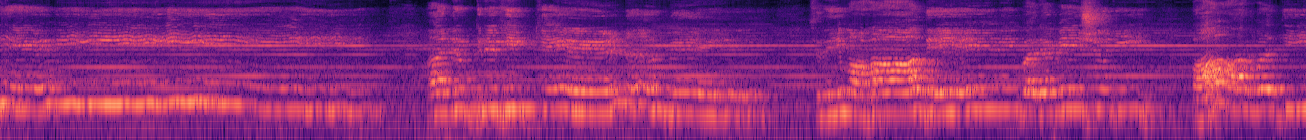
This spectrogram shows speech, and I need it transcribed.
ദേവി അനുഗ്രഹിക്കണമേ. ശ്രീ മഹാദേവി പരമേശ്വരി പാർവതി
